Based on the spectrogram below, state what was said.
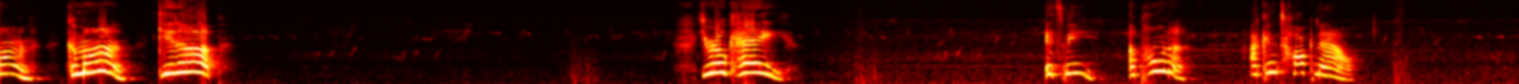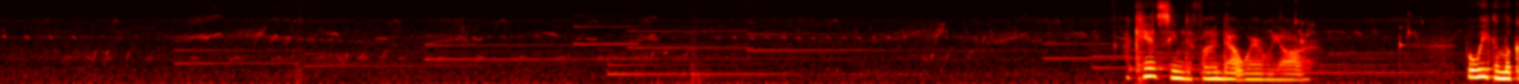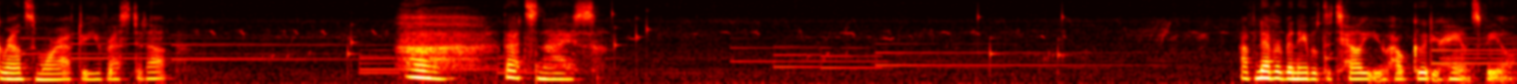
Come on, get up! You're okay! It's me, Epona. I can talk now. I can't seem to find out where we are. But we can look around some more after you've rested up. That's nice. I've never been able to tell you how good your hands feel.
